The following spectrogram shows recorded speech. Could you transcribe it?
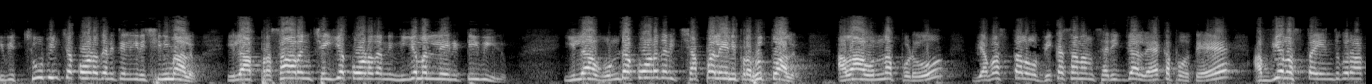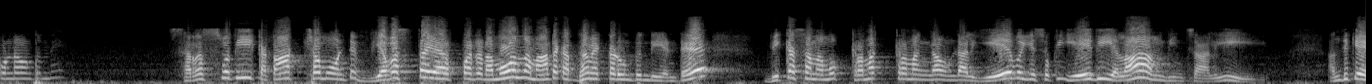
ఇవి చూపించకూడదని తెలియని సినిమాలు. ఇలా ప్రసారం చెయ్యకూడదని నియమం లేని టీవీలు. ఇలా ఉండకూడదని చెప్పలేని ప్రభుత్వాలు. అలా ఉన్నప్పుడు వ్యవస్థలో వికసనం సరిగ్గా లేకపోతే అవ్యవస్థ ఎందుకు రాకుండా ఉంటుంది? సరస్వతీ కటాక్షము అంటే వ్యవస్థ ఏర్పడము అన్న మాటకు అర్థం ఎక్కడ ఉంటుంది అంటే వికసనము క్రమక్రమంగా ఉండాలి. ఏ వయసుకి ఏది ఎలా అందించాలి? అందుకే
